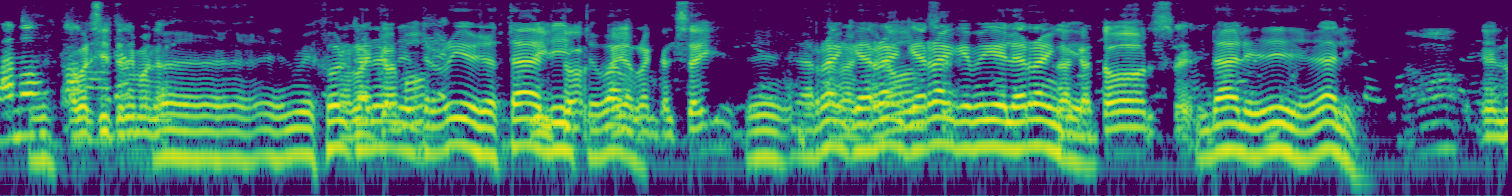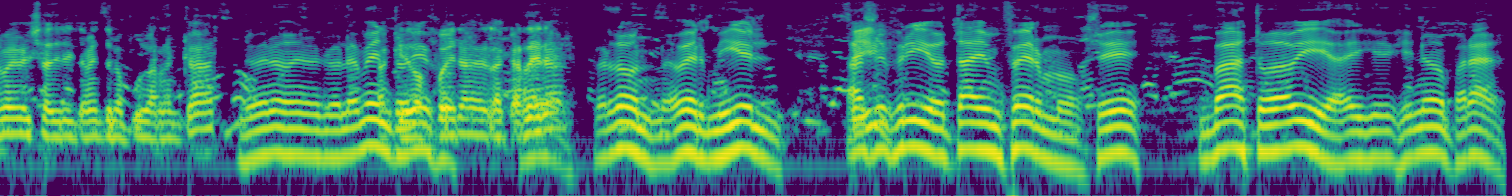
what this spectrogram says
Vamos. a ver si tenemos la. ah, el mejor canal de. Entre Ríos ya está, listo, vamos. arranca el 6. Sí, arranque, arranque, Arranca arranque, 11, Miguel, La arranque. 14. Dale, dale, dale. El 9 ya directamente no pudo arrancar. Bueno, eh, lo lamento, Quedó viejo. fuera de la A carrera. ver, perdón, a ver, Miguel, hace frío, está enfermo, ¿sí? Vas todavía, y que, que no, pará.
